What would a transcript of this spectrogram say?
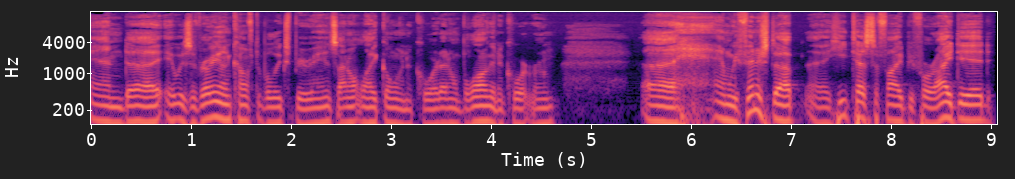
And uh, it was a very uncomfortable experience. I don't like going to court, I don't belong in a courtroom. Uh, and we finished up. Uh, he testified before I did.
